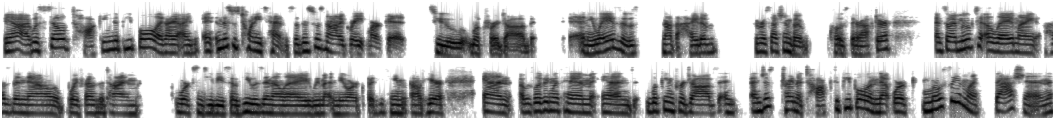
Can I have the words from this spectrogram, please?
Yeah. I was still talking to people. Like I, I and this was 2010. So this was not a great market to look for a job anyways. It was not the height of the recession, but close thereafter. And so I moved to LA. My husband, now boyfriend at the time, works in TV. So he was in LA. We met in New York, but he came out here. And I was living with him and looking for jobs and, and just trying to talk to people and network, mostly in like fashion.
